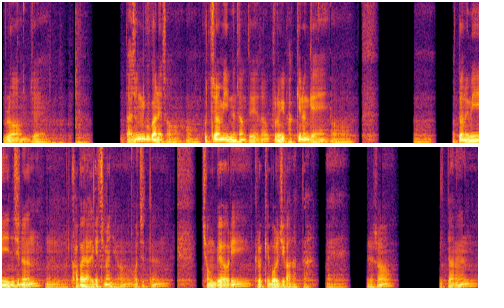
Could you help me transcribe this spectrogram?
물론 이제 낮은 구간에서 어, 고점이 있는 상태에서 구름이 바뀌는 게 어, 떤 의미인지는 음, 가봐야 알겠지만요. 어쨌든 정배열이 그렇게 멀지가 않았다. 예. 그래서 일단은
